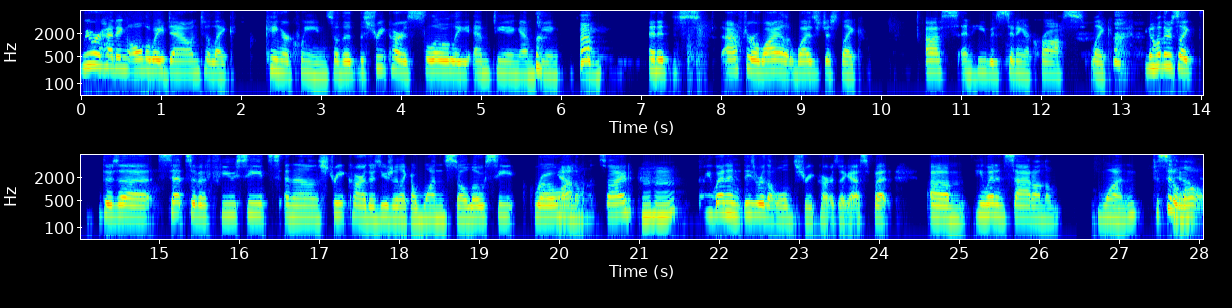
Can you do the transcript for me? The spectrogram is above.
we were heading all the way down to like king or queen. So the, the streetcar is slowly emptying, emptying, emptying. And it's after a while, it was just like us and he was sitting across like you know how there's like there's a sets of a few seats and then on the streetcar there's usually like a one solo seat row Yeah. on the one side Mm-hmm. we went in these were the old streetcars i guess but um he went and sat on the one to sit Yeah. alone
